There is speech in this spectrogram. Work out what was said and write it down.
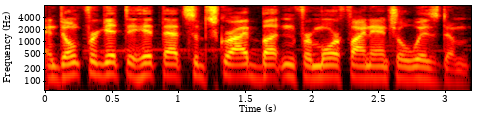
And don't forget to hit that subscribe button for more financial wisdom.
